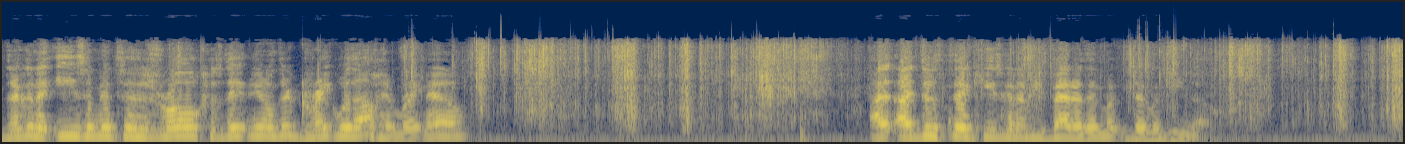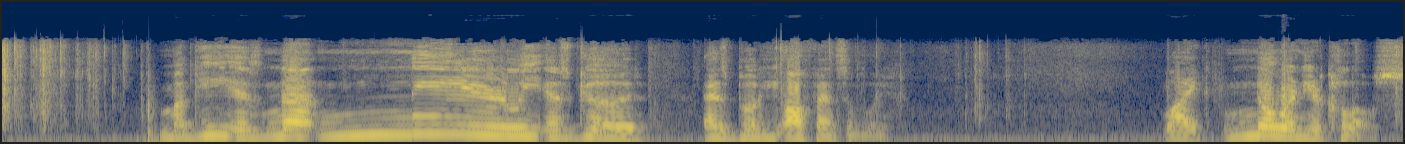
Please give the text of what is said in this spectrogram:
they're going to ease him into his role because they, you know, they're great without him right now. I, I do think he's going to be better than than McGee though. McGee is not nearly as good as Boogie offensively. Like, nowhere near close.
